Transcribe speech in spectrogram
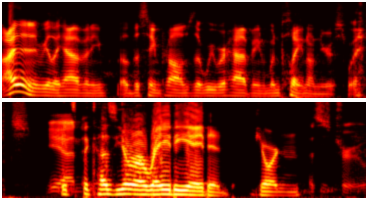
I didn't really have any of the same problems that we were having when playing on your Switch. Yeah, it's and- because you're irradiated, Jordan. This is true.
